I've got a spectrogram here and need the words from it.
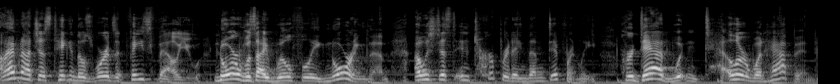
I'm not just taking those words at face value, nor was I willfully ignoring them. I was just interpreting them differently. Her dad wouldn't tell her what happened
